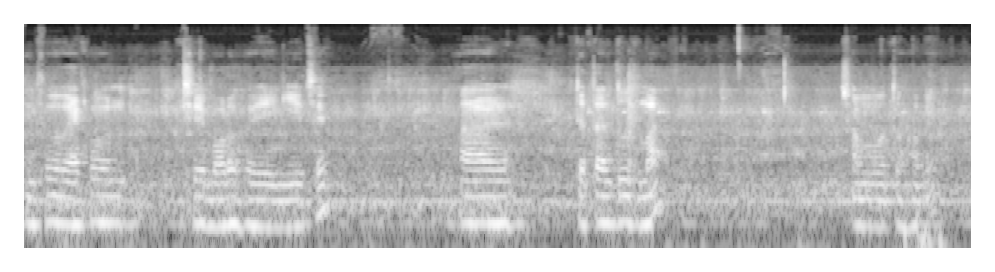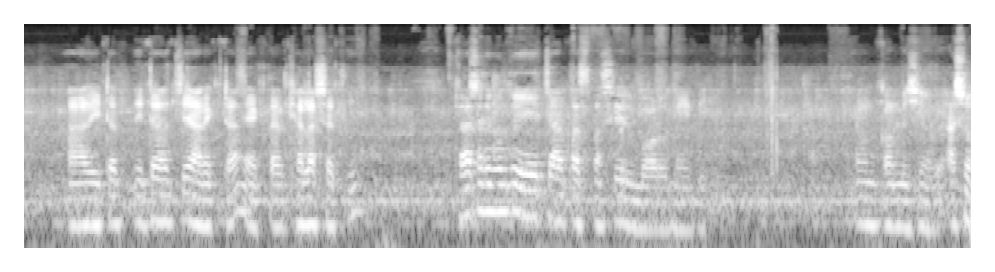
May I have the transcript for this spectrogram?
কিন্তু এখন সে বড় হয়ে গিয়েছে। আর এটা তার দুধ মা সম্ভবত হবে। আর এটা এটা হচ্ছে আরেকটা, এক তার খেলার সাথী। খেলার সাথী বলতে এ চার পাঁচ মাসের বড় মেবি এমন কম বেশি হবে। আসো।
